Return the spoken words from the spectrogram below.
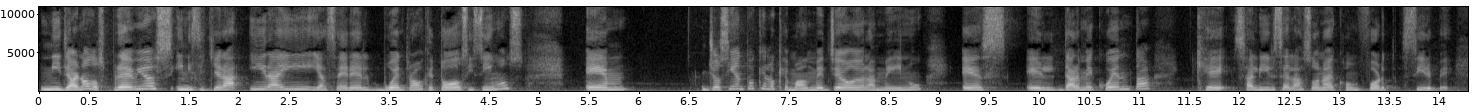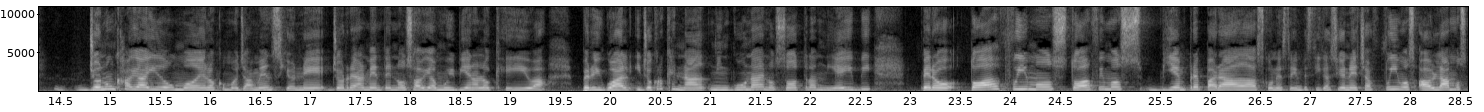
ni llevarnos los premios y ni siquiera ir ahí y hacer el buen trabajo que todos hicimos. Eh, yo siento que lo que más me llevo de la MENU es el darme cuenta que salirse de la zona de confort sirve. Yo nunca había ido a un modelo como ya mencioné, yo realmente no sabía muy bien a lo que iba, pero igual, y yo creo que ninguna de nosotras, ni Avi, pero todas fuimos, todas fuimos bien preparadas con nuestra investigación hecha, fuimos, hablamos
